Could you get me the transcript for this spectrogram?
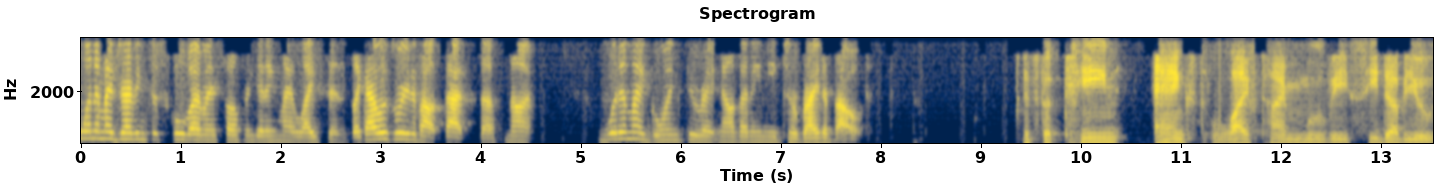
when am I driving to school by myself and getting my license? Like, I was worried about that stuff, not what am I going through right now that I need to write about. It's the teen angst lifetime movie CW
